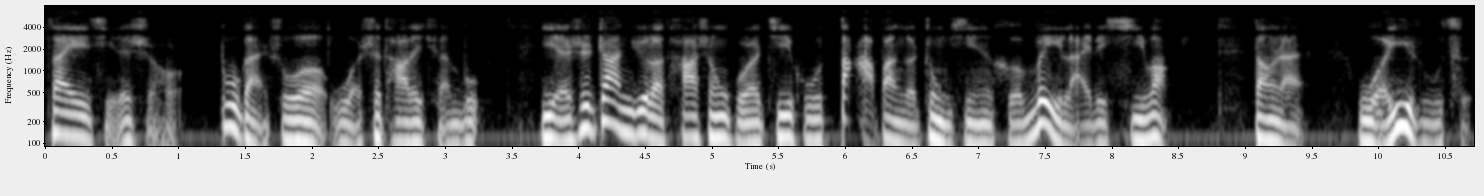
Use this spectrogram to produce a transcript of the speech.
在一起的时候，不敢说我是他的全部，也是占据了他生活几乎大半个重心和未来的希望。当然，我亦如此。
